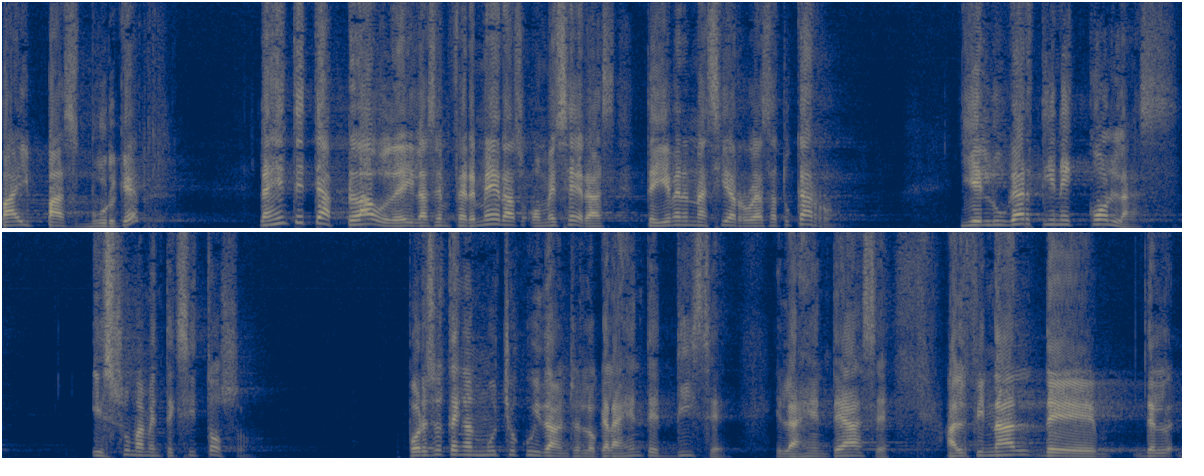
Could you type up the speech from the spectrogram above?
bypass burger, la gente te aplaude y las enfermeras o meseras te llevan en una ruedas a tu carro. Y el lugar tiene colas y es sumamente exitoso. Por eso tengan mucho cuidado entre lo que la gente dice y la gente hace. Al final de,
